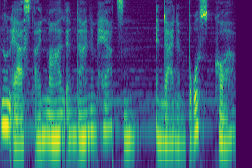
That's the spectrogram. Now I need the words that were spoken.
Nun erst einmal in deinem Herzen, in deinem Brustkorb.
